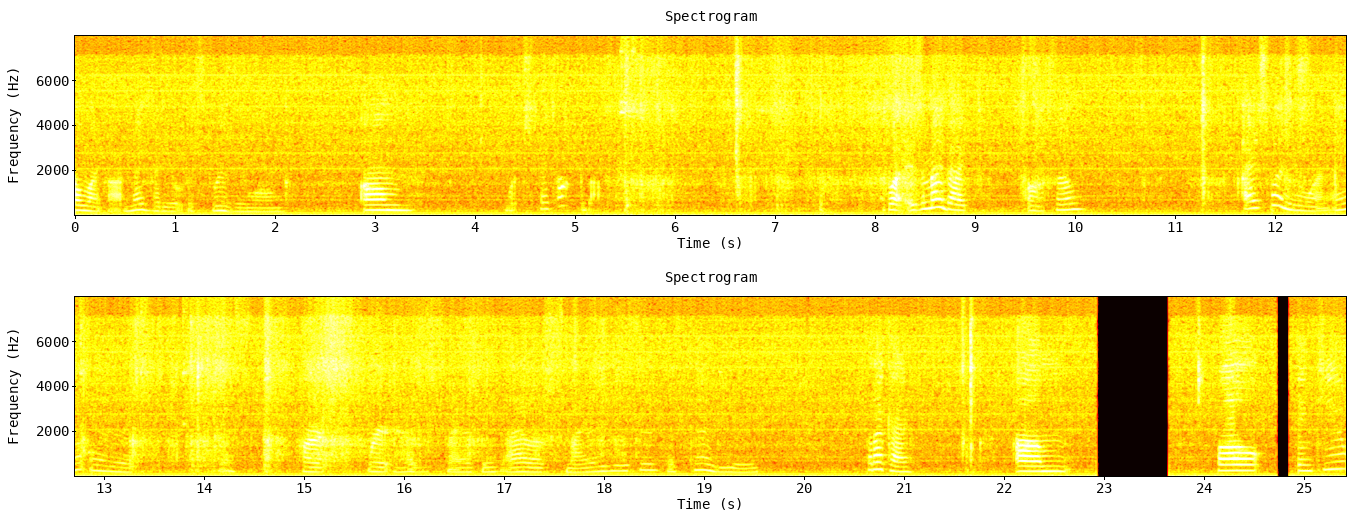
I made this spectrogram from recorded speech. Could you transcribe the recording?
Oh my god, my video is really long. Um, what should I talk about? But isn't my bag awesome? I just want a new one. I don't like this part where it has a smiley face. I love smiley faces. That's kind of weird. But okay. Um, well, thank you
